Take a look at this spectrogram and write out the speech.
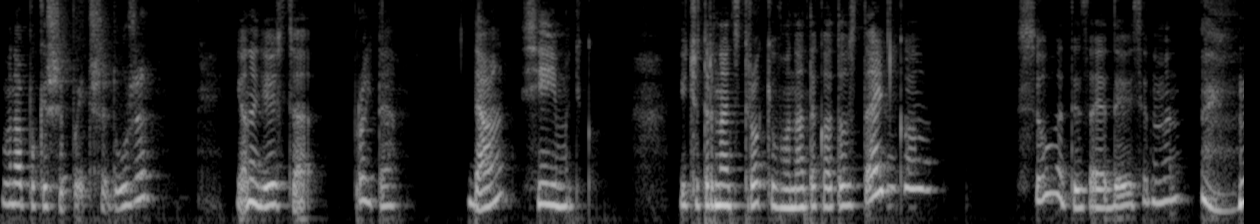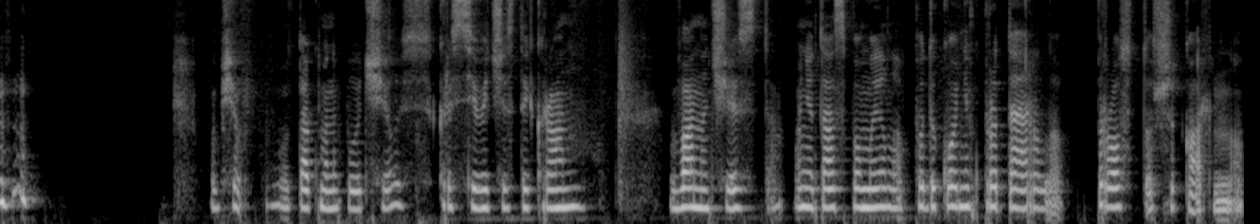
Вона поки шипить ще дуже. Я сподіваюся, це пройде. Да, сімочка. І 14 років вона така товстенька. Що, ти заядився на мене? В общем, вот так в мене вийшло. Красивий чистий кран. Ванна чиста, унітаз помила, подоконник протерла. Просто шикарно.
